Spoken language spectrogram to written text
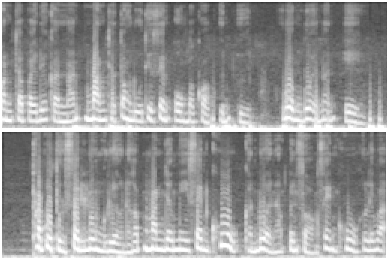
มันจะไปด้วยกันนั้น มันจะต้องดูที่เส้นองค์ประกอบอื่น ๆ ร่วมด้วยนั่นเอง ถ้าพูดถึงเส้นรุ่งเรืองนะครับ มันยังมีเส้นคู่กันด้วยนะเป็นสองเส้นคู่ก็เรียกว่า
